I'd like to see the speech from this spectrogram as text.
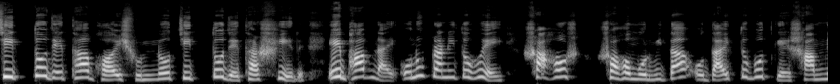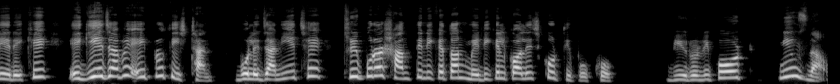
চিত্ত জেথা ভয় শূন্য, চিত্ত জেথা শির এই ভাবনায় অনুপ্রাণিত হয়েই সাহস, সহমর্মিতা ও দায়িত্ববোধকে সামনে রেখে এগিয়ে যাবে এই প্রতিষ্ঠান। বলে জানিয়েছে ত্রিপুরা শান্তিনিকেতন মেডিকেল কলেজ কর্তৃপক্ষ। Bureau report news now.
